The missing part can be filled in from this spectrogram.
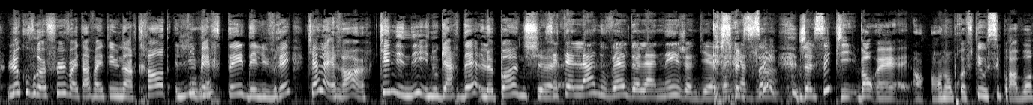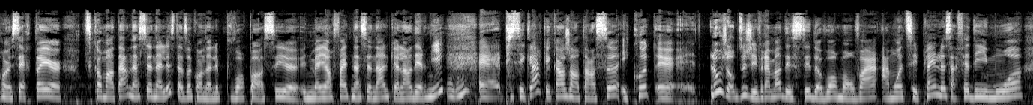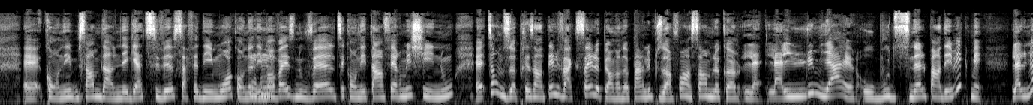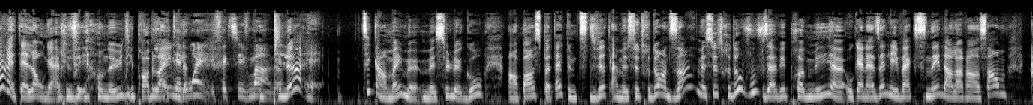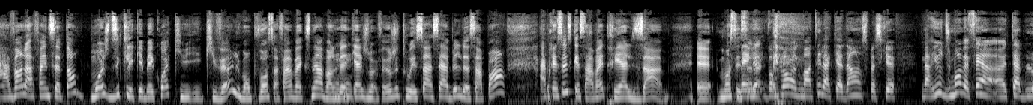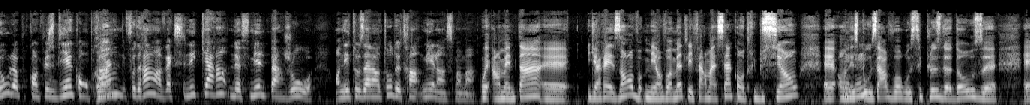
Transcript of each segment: Le couvre-feu va être à 21h30. Liberté mhm. délivrée. Quelle erreur. Kenini, il nous gardait le punch. Euh, C'était la nouvelle de l'année, Geneviève. je le sais. Je le sais. Puis bon, euh, on, en a profité aussi pour avoir un certain euh, petit commentaire nationaliste, c'est-à-dire qu'on allait pouvoir passer une meilleure fête nationale que l'an dernier. Mhm. puis c'est clair que quand j'entends ça, écoute, là aujourd'hui, j'ai vraiment décidé de voir mon verre à moitié plein. Là, ça fait des mois qu'on est il me semble, dans le négativisme. Ça fait des mois qu'on a des mhm. mauvaises nouvelles, tu sais, qu'on est enfermé chez nous. Euh, tu sais, on nous a présenté le vaccin, là, puis on en a parlé plusieurs fois ensemble, comme la, la lumière au bout du tunnel pandémique, mais la lumière était longue à arriver. On a eu des problèmes. Elle était loin, effectivement. Puis là, euh, tu sais, quand même, euh, Monsieur Legault en passe peut-être une petite vite à Monsieur Trudeau en disant, Monsieur Trudeau, vous, vous avez promis euh, aux Canadiens de les vacciner dans leur ensemble avant la fin de septembre. Moi, je dis que les Québécois qui, qui veulent vont pouvoir se faire vacciner avant le 24 mhm. juin. J'ai trouvé ça assez habile de sa part. Après ça, est-ce que ça va être réalisable? Euh, moi, c'est ben ça. Il va falloir augmenter la cadence parce que Mario Dumont avait fait un, tableau là, pour qu'on puisse bien comprendre. Il faudra en vacciner 49 000 par jour. On est aux alentours de 30 000 en ce moment. Oui, en même temps, euh, il y a raison, mais on va mettre les pharmaciens en contribution. Euh, on est mhm. supposé avoir aussi plus de doses euh,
